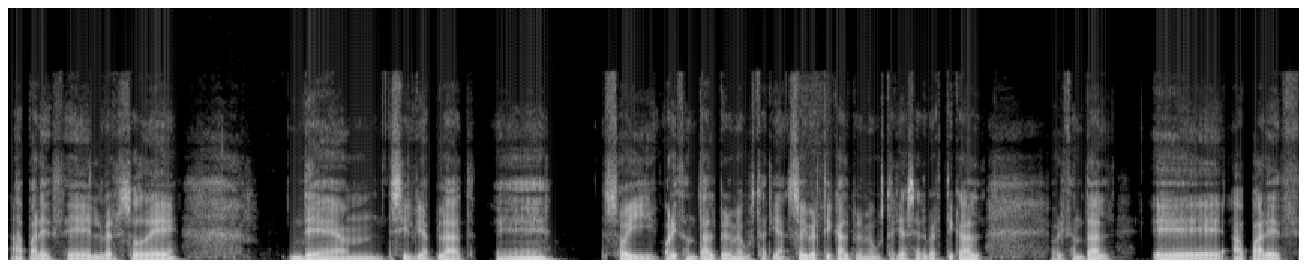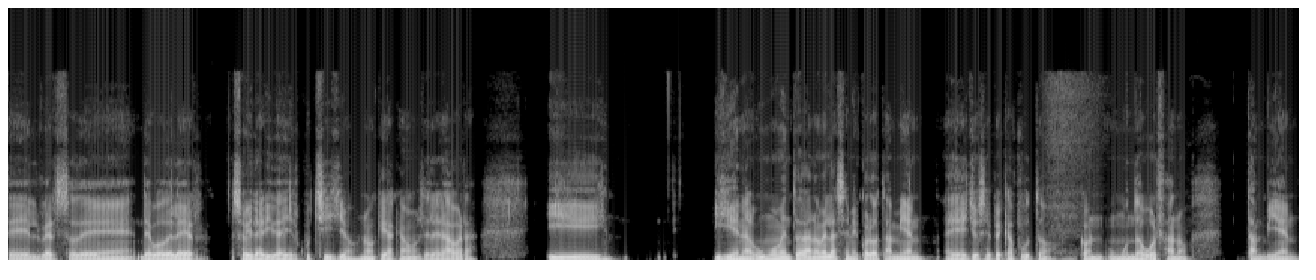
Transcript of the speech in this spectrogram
aparece el verso de, de um, Silvia Plath, eh, soy horizontal, pero me gustaría, soy vertical, pero me gustaría ser vertical, horizontal. Eh, aparece el verso de, de Baudelaire, soy la herida y el cuchillo, ¿no? que acabamos de leer ahora. Y, y en algún momento de la novela se me coló también eh, Giuseppe Caputo con Un mundo huérfano, también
